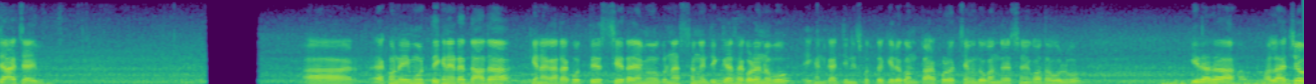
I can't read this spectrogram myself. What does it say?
যা চাইবে। আর এখন এই মুহূর্তে এখানে একটা দাদা কেনাকাটা করতে এসছে তাই আমি ওনার সঙ্গে জিজ্ঞাসা করে নেব এখানকার জিনিসপত্র কীরকম। তারপর হচ্ছে আমি দোকানদারের সঙ্গে কথা বলব। কি দাদা ভালো আছো।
